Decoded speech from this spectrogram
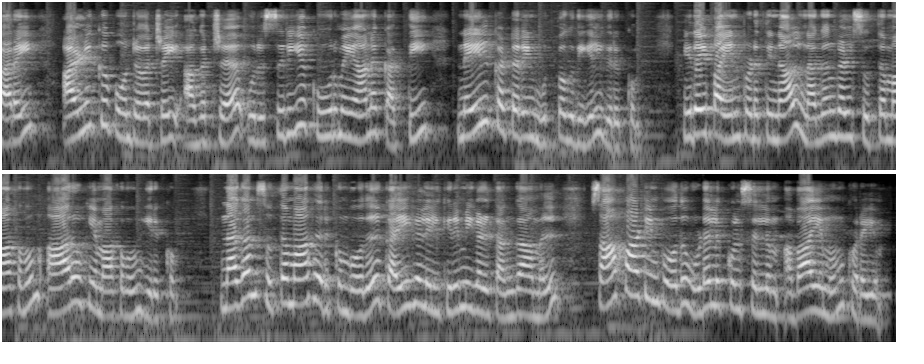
கரை அழுக்கு போன்றவற்றை அகற்ற ஒரு சிறிய கூர்மையான கத்தி நெயில் கட்டரின் உட்பகுதியில் இருக்கும். இதை பயன்படுத்தினால் நகங்கள் சுத்தமாகவும் ஆரோக்கியமாகவும் இருக்கும். நகம் சுத்தமாக இருக்கும்போது கைகளில் கிருமிகள் தங்காமல் சாப்பாட்டின் போது உடலுக்குள் செல்லும் அபாயமும் குறையும்.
